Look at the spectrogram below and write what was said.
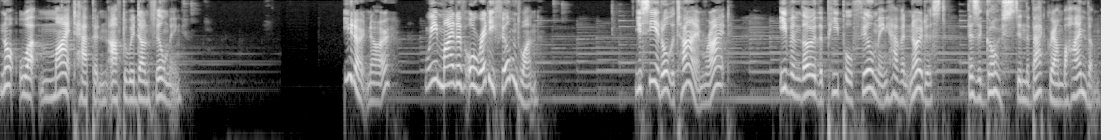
not what might happen after we're done filming. You don't know. We might have already filmed one. You see it all the time, right? Even though the people filming haven't noticed, there's a ghost in the background behind them.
